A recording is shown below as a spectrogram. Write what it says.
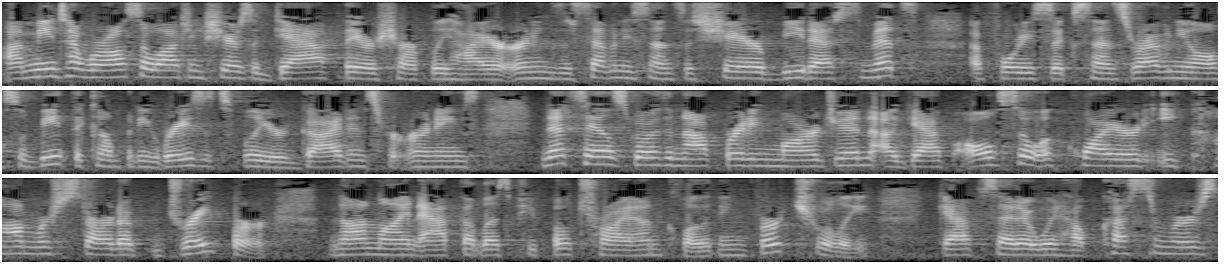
Uh, meantime, we're also watching shares of Gap. They are sharply higher. Earnings of 70 cents a share beat estimates of 46 cents. Revenue also beat. The company raised its full year guidance for earnings. Net sales growth and operating margin. Uh, Gap also acquired e-commerce startup Drapr, an online app that lets people try on clothing virtually. Gap said it would help customers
